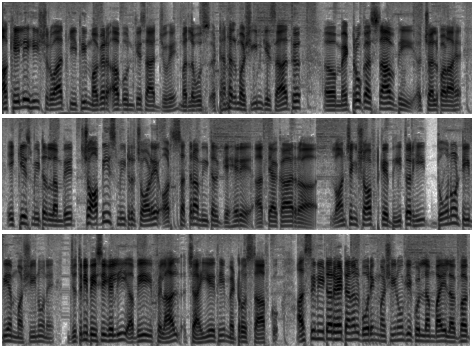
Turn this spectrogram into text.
अकेले ही शुरुआत की थी मगर अब उनके साथ जो है मतलब उस टनल मशीन के साथ अ, मेट्रो का स्टाफ भी चल पड़ा है। 21 मीटर लंबे 24 मीटर चौड़े और 17 मीटर गहरे आत्याकार लॉन्चिंग शॉफ्ट के भीतर ही दोनों टीबीएम मशीनों ने जितनी बेसिकली अभी फ़िलहाल चाहिए थी मेट्रो स्टाफ को। 80 मीटर है टनल बोरिंग मशीनों की कुल लंबाई लगभग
